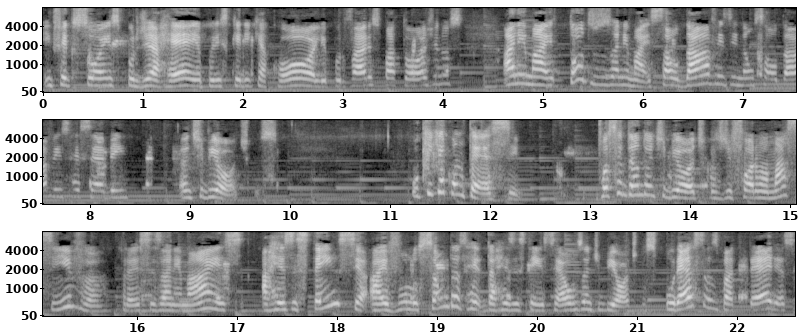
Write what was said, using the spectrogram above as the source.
infecções por diarreia, por Escherichia coli, por vários patógenos, animais, todos os animais saudáveis e não saudáveis recebem antibióticos. O que, que acontece? Você dando antibióticos de forma massiva para esses animais, a resistência, a evolução das, da resistência aos antibióticos por essas bactérias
